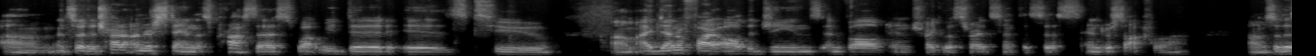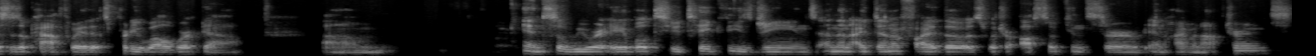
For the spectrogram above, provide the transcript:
Um, and so to try to understand this process, what we did is to um, identify all the genes involved in triglyceride synthesis in Drosophila. Um, so this is a pathway that's pretty well worked out. Um, and so we were able to take these genes and then identify those which are also conserved in hymenopterans,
